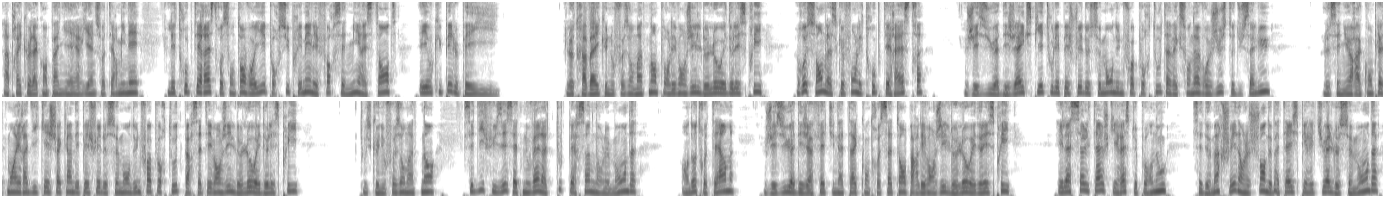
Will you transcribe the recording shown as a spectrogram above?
Après que la campagne aérienne soit terminée, les troupes terrestres sont envoyées pour supprimer les forces ennemies restantes et occuper le pays. Le travail que nous faisons maintenant pour l'évangile de l'eau et de l'esprit ressemble à ce que font les troupes terrestres. Jésus a déjà expié tous les péchés de ce monde une fois pour toutes avec son œuvre juste du salut. Le Seigneur a complètement éradiqué chacun des péchés de ce monde une fois pour toutes par cet évangile de l'eau et de l'esprit. Tout ce que nous faisons maintenant, c'est diffuser cette nouvelle à toute personne dans le monde. En d'autres termes, Jésus a déjà fait une attaque contre Satan par l'évangile de l'eau et de l'esprit, et la seule tâche qui reste pour nous, c'est de marcher dans le champ de bataille spirituel de ce monde,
